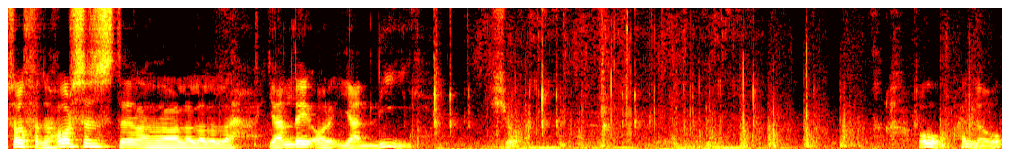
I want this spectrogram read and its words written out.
So for the horses, the la, la, la, Yanli or Yanli. Sure. Oh, hello.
